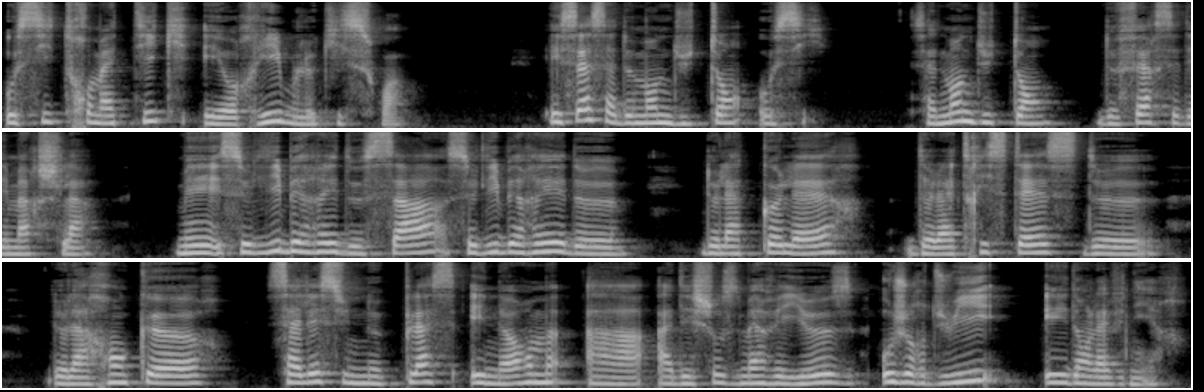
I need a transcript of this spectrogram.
aussi traumatiques et horribles qu'ils soient. Et ça, ça demande du temps aussi. Ça demande du temps de faire ces démarches-là, mais se libérer de ça, se libérer de, de la colère, de la tristesse, de, de la rancœur, ça laisse une place énorme à, à des choses merveilleuses aujourd'hui et dans l'avenir.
